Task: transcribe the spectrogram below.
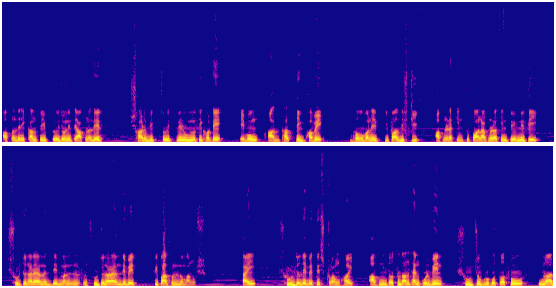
আপনাদের একান্তই প্রয়োজন। এতে আপনাদের সার্বিক চরিত্রের উন্নতি ঘটে এবং আধ্যাত্মিকভাবে ভগবানের কৃপা দৃষ্টি আপনারা কিন্তু পান। আপনারা কিন্তু এমনিতেই সূর্যনারায়ণের দেব মানে সূর্যনারায়ণ দেবের কৃপাধন্য মানুষ। তাই সূর্যদেব এতে স্ট্রং হয়। আপনি যত দান ধ্যান করবেন সূর্য গ্রহ তত উনার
